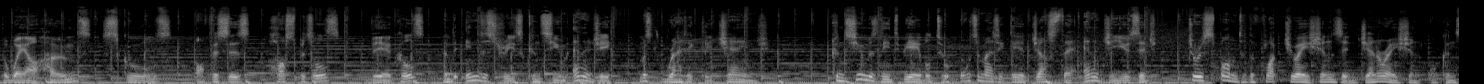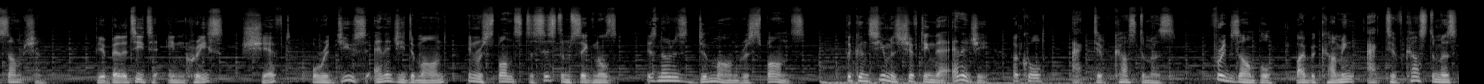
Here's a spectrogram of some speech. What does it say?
The way our homes, schools, offices, hospitals, vehicles and industries consume energy must radically change. Consumers need to be able to automatically adjust their energy usage to respond to the fluctuations in generation or consumption. The ability to increase, shift or reduce energy demand in response to system signals is known as demand response. The consumers shifting their energy are called active customers. For example, by becoming active customers,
